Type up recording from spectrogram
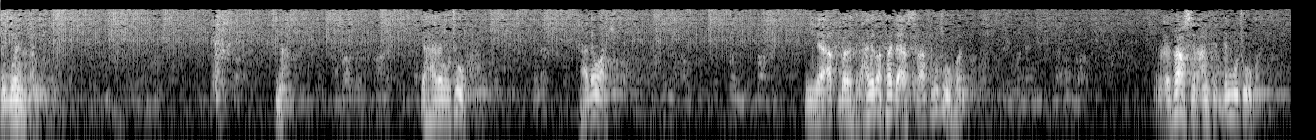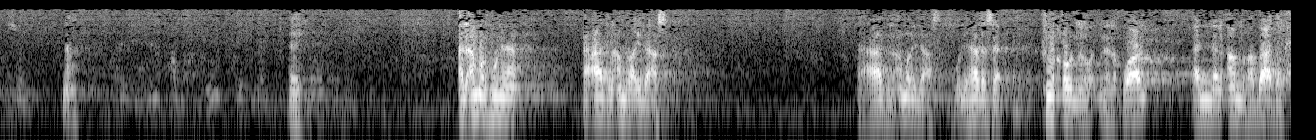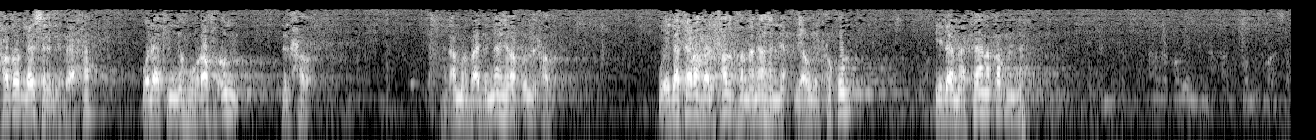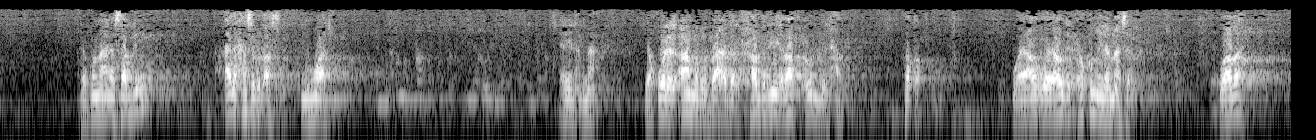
وين؟ نعم. هذا وجوب هذا واجب. إذا أقبلت الحيضة فدع الصلاة وجوبا. فاصل عن كد وجوبا. نعم. أي الأمر هنا أعاد الأمر إلى أصل. أعاد الأمر إلى أصل. ولهذا في قول من الأقوال أن الأمر بعد الحظر ليس للإباحة ولكنه رفع للحظر. الأمر بعد النهي رفع للحظر. وإذا كان رفع الحظر فمعناه أن يعود الحكم إلى ما كان قبل النهي. يكون معنى صلي على حسب الأصل أنه واجب. أي نعم نعم. يقول الأمر بعد الحظر رفع للحظر. فقط. ويعود الحكم إلى ما سبق. واضح؟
